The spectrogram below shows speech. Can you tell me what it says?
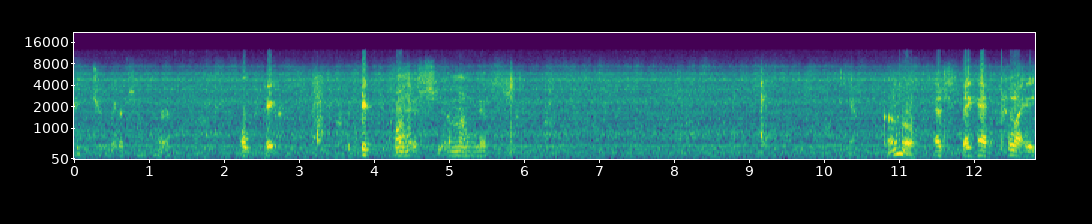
picture there somewhere, over there. The picture on this, among this. Oh, That's, they had a play.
